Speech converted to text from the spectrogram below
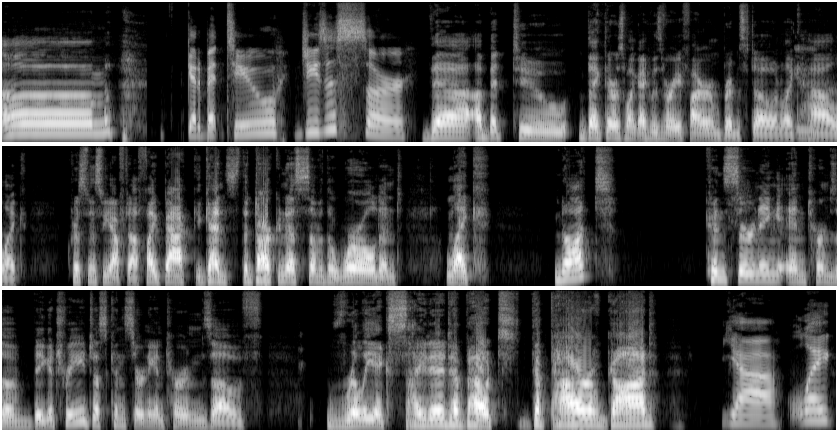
um Get a bit too Jesus or the a bit too like there was one guy who was very fire and brimstone and like Ooh. how like christmas we have to fight back against the darkness of the world and like not concerning in terms of bigotry just concerning in terms of really excited about the power of god yeah, like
